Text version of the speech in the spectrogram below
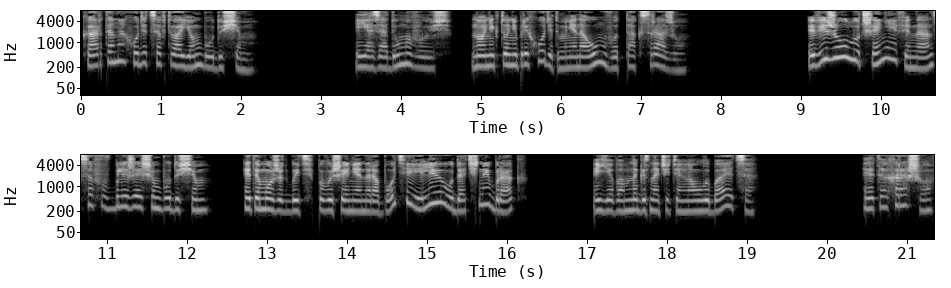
Карта находится в твоем будущем. Я задумываюсь, но никто не приходит мне на ум вот так сразу. Вижу улучшение финансов в ближайшем будущем, Это может быть повышение на работе или удачный брак. Ева многозначительно улыбается. Это хорошо.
